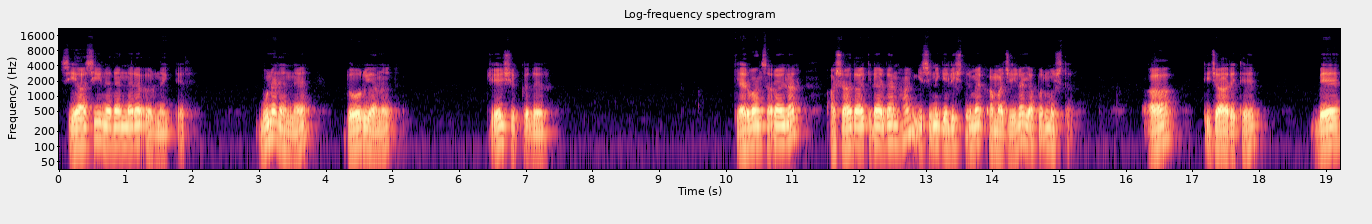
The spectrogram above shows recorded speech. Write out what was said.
siyasi nedenlere örnektir. Bu nedenle doğru yanıt C şıkkıdır. Kervansaraylar aşağıdakilerden hangisini geliştirmek amacıyla yapılmıştır? A. Ticareti B.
